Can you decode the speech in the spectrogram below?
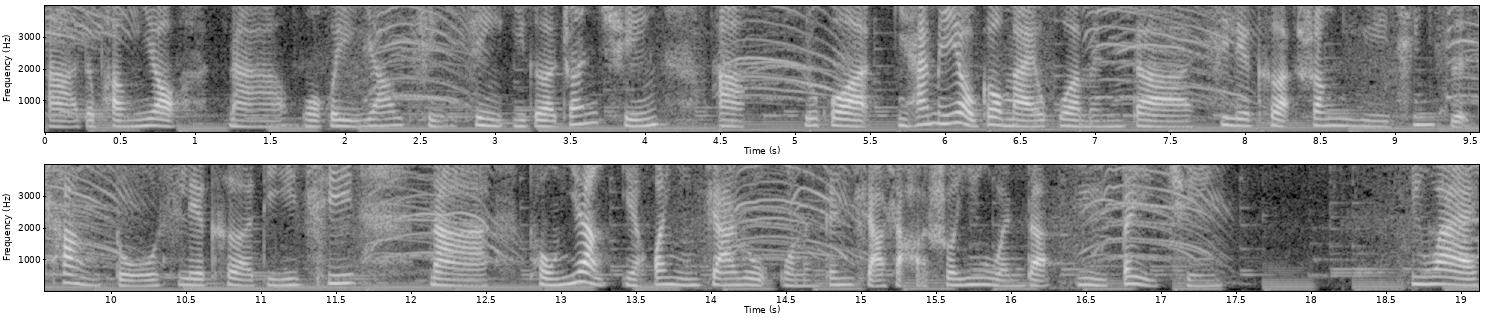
啊的朋友，那我会邀请进一个专群啊。如果你还没有购买我们的系列课双语亲子畅读系列课第一期，那同样也欢迎加入我们跟小小孩说英文的预备群。另外。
